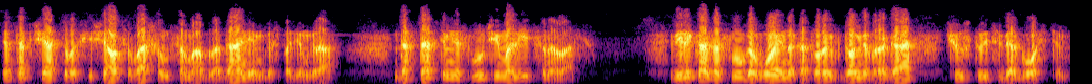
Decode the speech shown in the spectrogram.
Я так часто восхищался вашим самообладанием, господин граф. Доставьте мне случай молиться на вас. Велика заслуга воина, который в доме врага чувствует себя гостем.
